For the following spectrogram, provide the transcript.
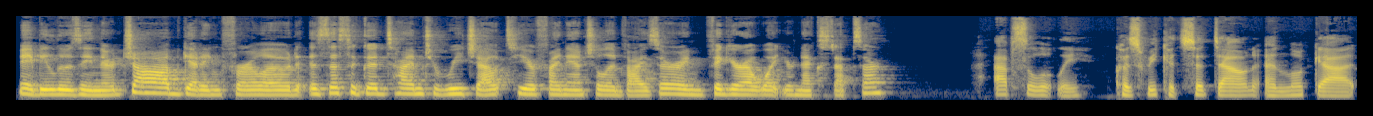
maybe losing their job, getting furloughed, is this a good time to reach out to your financial advisor and figure out what your next steps are? Absolutely because we could sit down and look at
